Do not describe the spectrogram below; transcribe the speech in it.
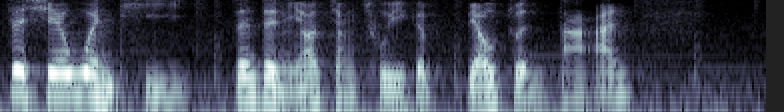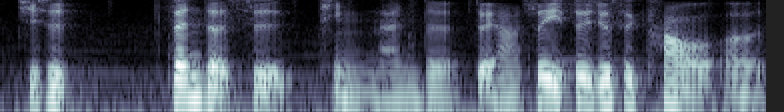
这些问题，真的你要讲出一个标准答案，其实真的是挺难的，对啊，所以这就是靠呃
